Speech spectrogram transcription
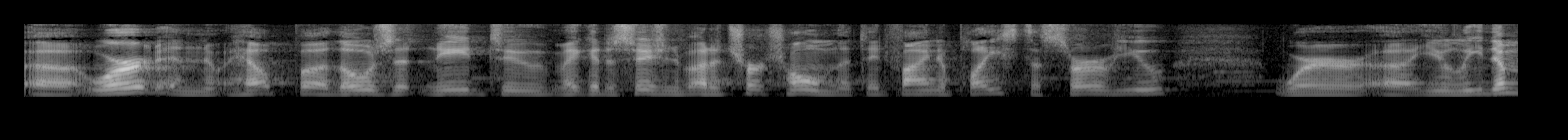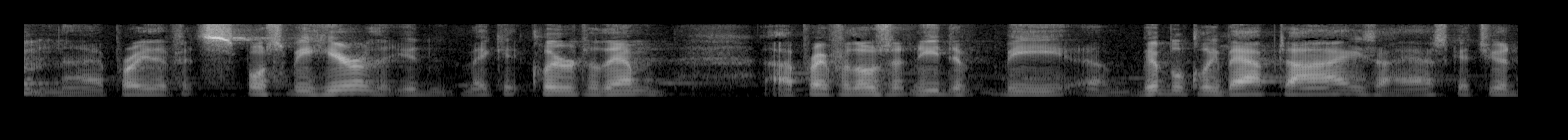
uh, word and help uh, those that need to make a decision about a church home that they'd find a place to serve you where uh, you lead them. And I pray that if it's supposed to be here, that you'd make it clear to them. I pray for those that need to be uh, biblically baptized. I ask that you'd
